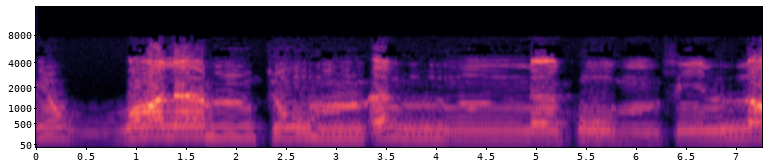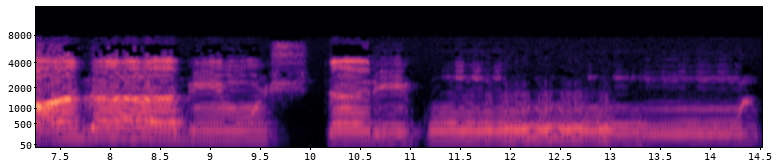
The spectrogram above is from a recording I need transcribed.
إذ ظلمتم أنكم في العذاب مشتركون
